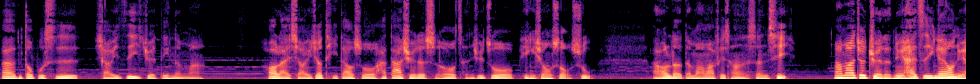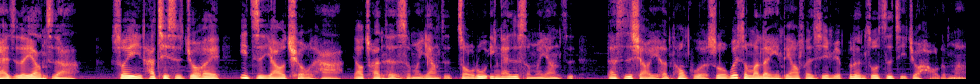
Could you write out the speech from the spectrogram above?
扮都不是小姨自己决定的吗？”后来小姨就提到说：“她大学的时候曾去做平胸手术，然后惹得妈妈非常的生气。妈妈就觉得女孩子应该有女孩子的样子啊。”所以她其实就会一直要求她要穿成什么样子，走路应该是什么样子。但是小姨很痛苦的说：“为什么人一定要分性别，不能做自己就好了吗？”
